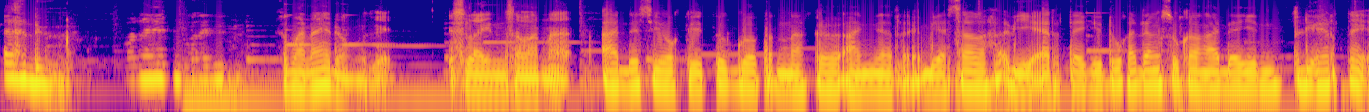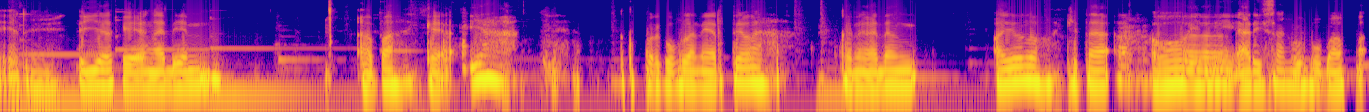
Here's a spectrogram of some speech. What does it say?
aduh Mana itu? Mana itu? ke mana ya dong selain sawarna Ada sih waktu itu gue pernah ke Anyer ya. Biasalah di RT gitu kadang suka ngadain di RT ya. Iya kayak ngadain apa kayak ya perkumpulan RT lah. Kadang-kadang ayo loh kita oh Eh, ini arisan bapak-bapak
